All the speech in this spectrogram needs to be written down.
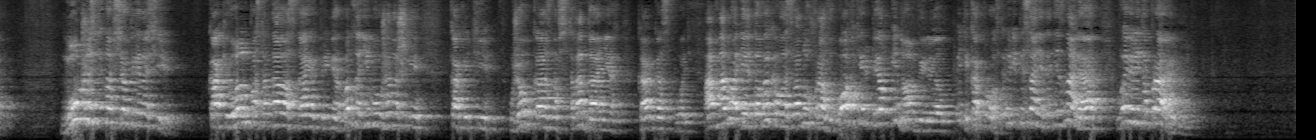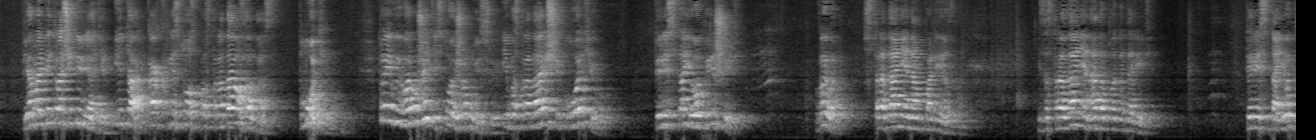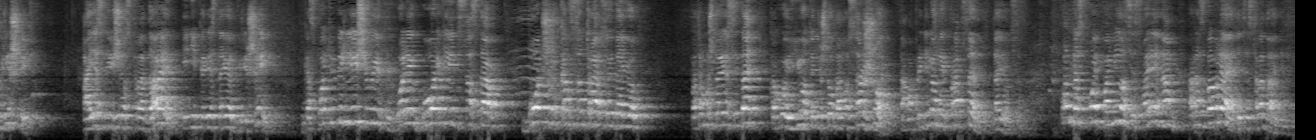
Мужественно все переноси. Как и Он пострадал, оставив пример. Вот за ним мы уже нашли, как идти. Уже указано в страданиях, как Господь. А в народе это выковалось в одну фразу. Бог терпел и нам велел. Видите, как просто. Люди Писания это не знали, а вывели это правильно. 1 Петра 4.1. Итак, как Христос пострадал за нас плотью, то и вы вооружитесь той же мыслью, ибо страдающий плотью перестает грешить. Вывод. Страдание нам полезно. И за страдания надо благодарить. Перестает грешить. А если еще страдает и не перестает грешить, Господь увеличивает более горький состав, большую концентрацию дает. Потому что если дать какой йод или что-то, оно сожжет. Там определенный процент дается. Он, Господь, по милости своей, нам разбавляет эти страдания.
